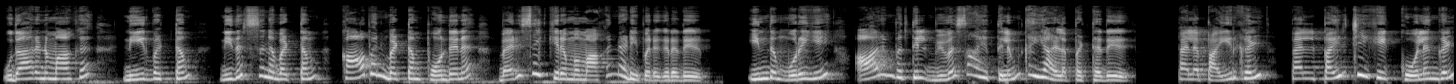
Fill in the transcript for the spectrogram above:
உதாரணமாக நீர்வட்டம் நிதர்சன வட்டம் காபன் வட்டம் போன்றன வரிசை கிரமமாக நடைபெறுகிறது. இந்த முறையே ஆரம்பத்தில் விவசாயத்திலும் கையாளப்பட்டது. பல பயிர்கள் பல் பயிர்ச்செய்கை கோலங்கள்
